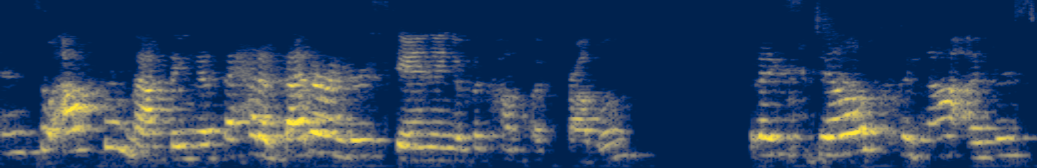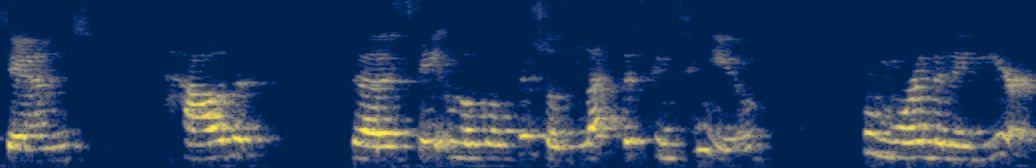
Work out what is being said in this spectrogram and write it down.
And so after mapping this, I had a better understanding of the complex problem, but I still could not understand how the, the state and local officials let this continue for more than a year.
